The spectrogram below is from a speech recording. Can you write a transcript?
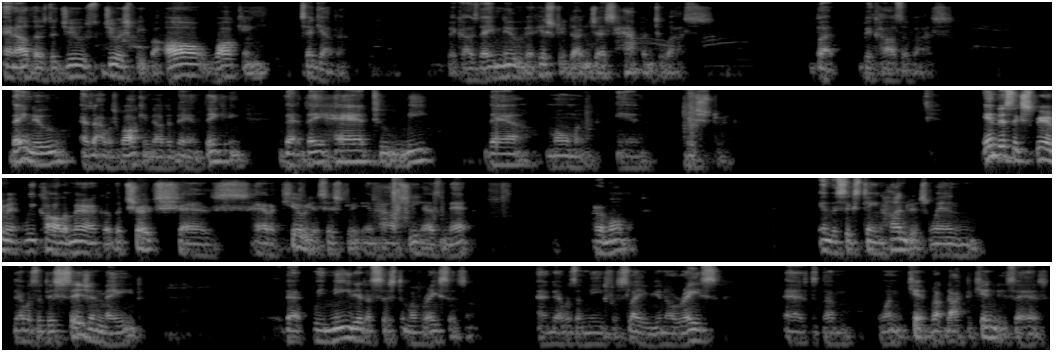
and others, the Jews, Jewish people, all walking together because they knew that history doesn't just happen to us, but because of us. They knew, as I was walking the other day and thinking, that they had to meet their moment in history. In this experiment we call America, the church has had a curious history in how she has met her moment. In the 1600s, when there was a decision made that we needed a system of racism and there was a need for slavery. You know, race, as um, one kid, Dr. Kendi says,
